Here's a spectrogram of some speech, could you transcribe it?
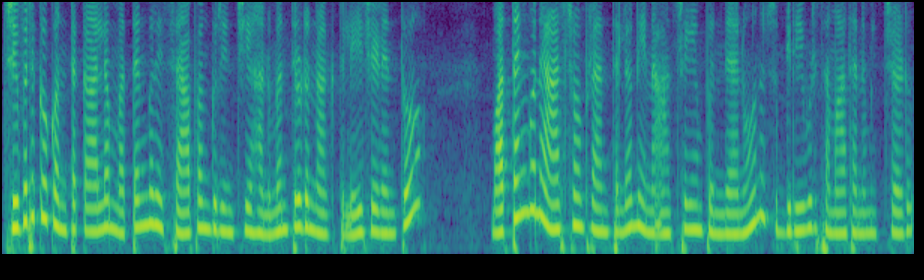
చివరకు కొంతకాలం మతంగుని శాపం గురించి హనుమంతుడు నాకు తెలియజేయడంతో మతంగుని ఆశ్రమ ప్రాంతంలో నేను ఆశ్రయం పొందాను అని సుగ్రీవుడు సమాధానమిచ్చాడు.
